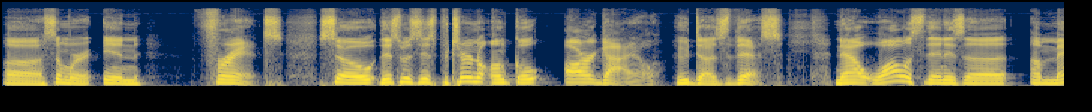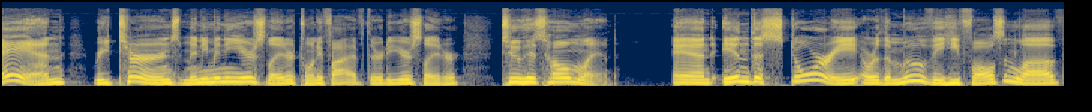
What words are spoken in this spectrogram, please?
uh, somewhere in France. So this was his paternal uncle, Argyle, who does this. Now, Wallace then is a, a man, returns many, many years later, 25, 30 years later, to his homeland. And in the story or the movie, he falls in love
